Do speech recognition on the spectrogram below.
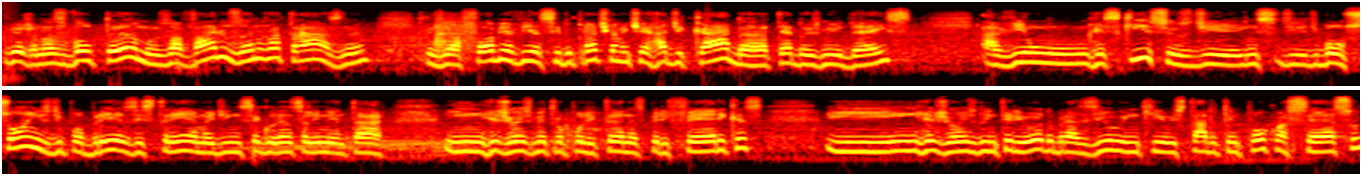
Veja, nós voltamos há vários anos atrás, né? Quer dizer, a fome havia sido praticamente erradicada até 2010. haviam resquícios de, de, de, bolsões de pobreza extrema e de insegurança alimentar em regiões metropolitanas periféricas e em regiões do interior do Brasil em que o Estado tem pouco acesso,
